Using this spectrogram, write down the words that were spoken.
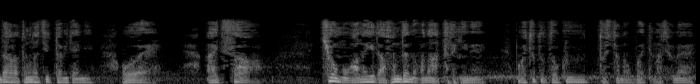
だから友達言ったみたいに、おい、あいつさ、今日もあの家で遊んでんのかなって時にね、僕はちょっとドクッとしたのを覚えてますよね。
